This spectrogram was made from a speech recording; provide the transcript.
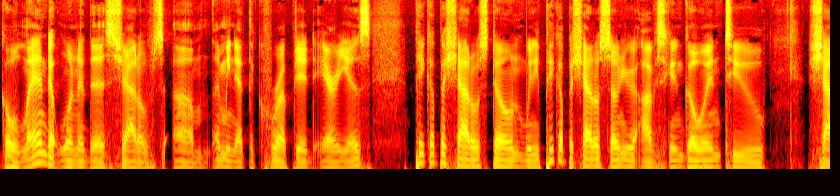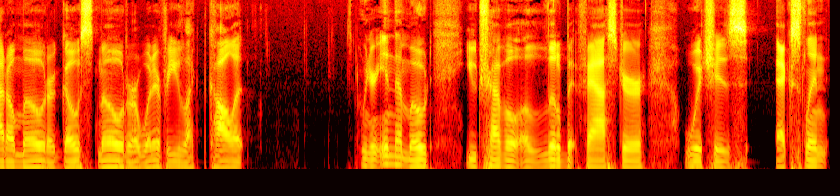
go land at one of the shadows um, i mean at the corrupted areas pick up a shadow stone. When you pick up a shadow stone, you're obviously going to go into shadow mode or ghost mode or whatever you like to call it. When you're in that mode, you travel a little bit faster, which is excellent.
